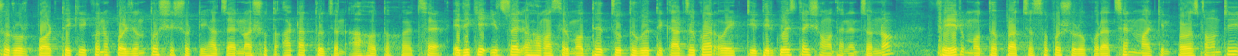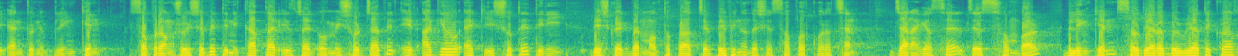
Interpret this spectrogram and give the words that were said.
শুরুর পর থেকে এখনও পর্যন্ত ছেষট্টি হাজার নয়শত আটাত্তর জন আহত হয়েছে। এদিকে ইসরায়েল ও হামাসের মধ্যে যুদ্ধবিরতি কার্যকর ও একটি দীর্ঘস্থায়ী সমাধানের জন্য ফের মধ্যপ্রাচ্য সফর শুরু করেছেন মার্কিন পররাষ্ট্রমন্ত্রী অ্যান্টনি ব্লিংকেন। সফর অংশ হিসেবে তিনি কাতার, ইসরায়েল ও মিশর যাবেন। এর আগেও একই ইস্যুতে তিনি বেশ কয়েকবার মধ্যপ্রাচ্যের বিভিন্ন দেশে সফর করেছেন। জানা গেছে যে সোমবার ব্লিংকেন, সৌদি আরবের রিয়াদে ক্রাউন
